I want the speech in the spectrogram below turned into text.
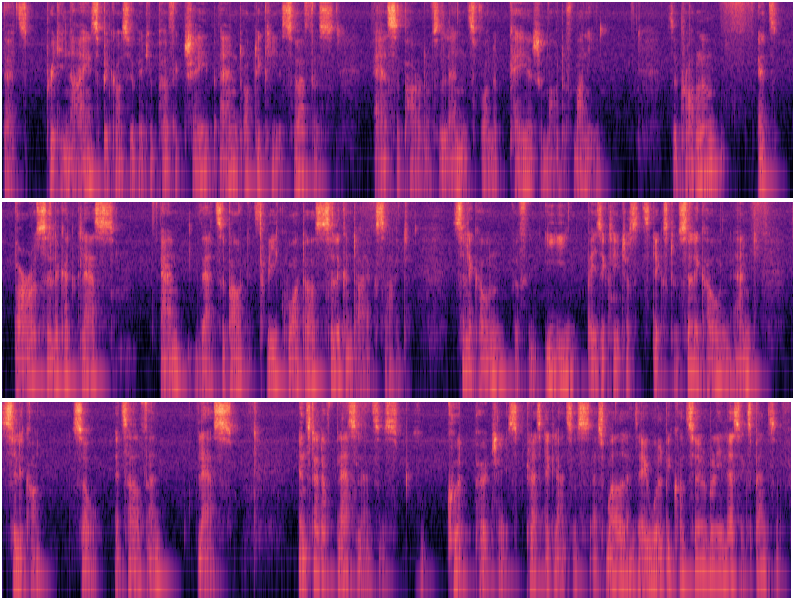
That's pretty nice because you get your perfect shape and optically a surface as a part of the lens for an okayish amount of money. The problem? It's borosilicate glass, and that's about 3 quarters silicon dioxide. Silicone with an E basically just sticks to silicone and silicon, so itself and glass. Instead of glass lenses, you could purchase plastic lenses as well and they will be considerably less expensive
